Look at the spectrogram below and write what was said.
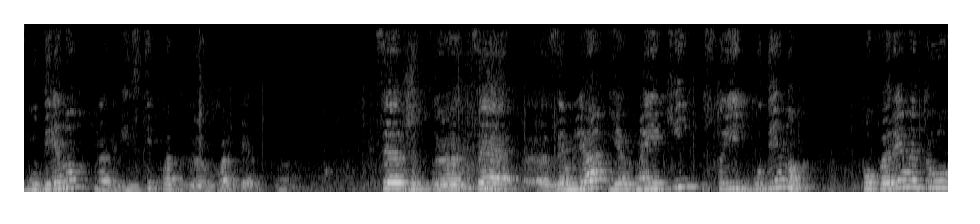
Будинок на 200 е, квартир. Це, е, це е, земля, на якій стоїть будинок по периметру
